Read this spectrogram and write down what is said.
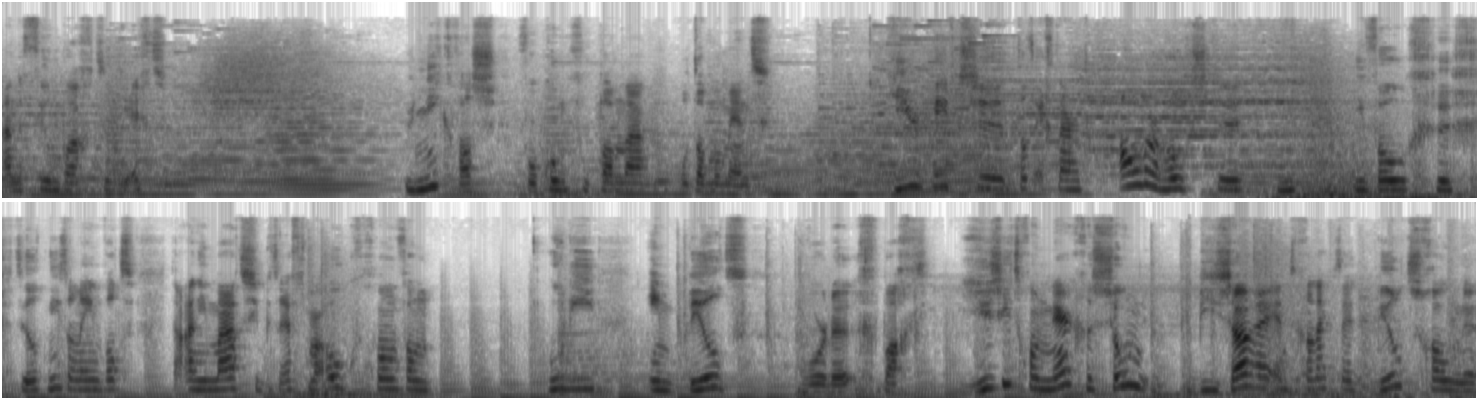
aan de film brachten, die echt uniek was voor Kung Fu Panda op dat moment. Hier heeft ze dat echt naar het allerhoogste niveau getild. Niet alleen wat de animatie betreft, maar ook gewoon van hoe die in beeld worden gebracht. Je ziet gewoon nergens zo'n bizarre en tegelijkertijd beeldschone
